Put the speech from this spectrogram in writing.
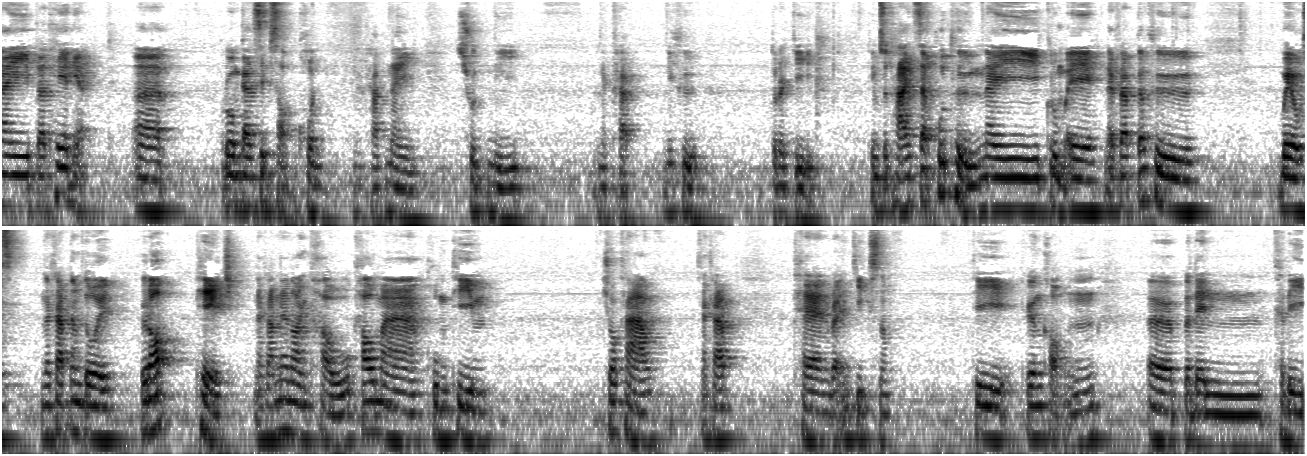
ในประเทศเนี่ย รวมกัน 12 คนนะครับในชุดนี้นะครับนี่คือตุรกีทีมสุดท้ายจะพูดถึงในกลุ่ม A นะครับก็คือเวลส์นะครับนำโดยร็อบเพจนะครับแน่นอนเขาเข้ามาคุมทีมชั่วคราวนะครับแทนแรนจิกส์เนาะที่เรื่องของออประเด็นคดี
